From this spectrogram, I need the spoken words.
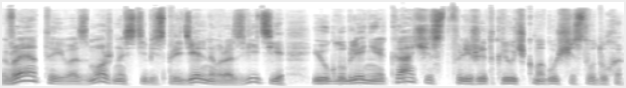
В этой возможности беспредельного развития и углубления качеств лежит ключ к могуществу духа.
